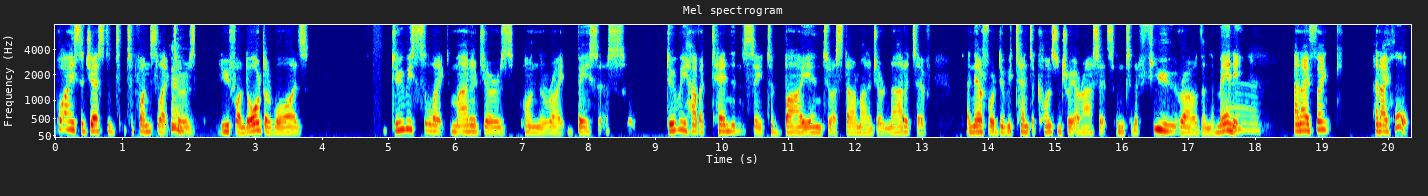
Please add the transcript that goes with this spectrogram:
what I suggested to fund selectors, new fund order was do we select managers on the right basis? Do we have a tendency to buy into a star manager narrative? And therefore, do we tend to concentrate our assets into the few rather than the many? Mm. And I think, and I hope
